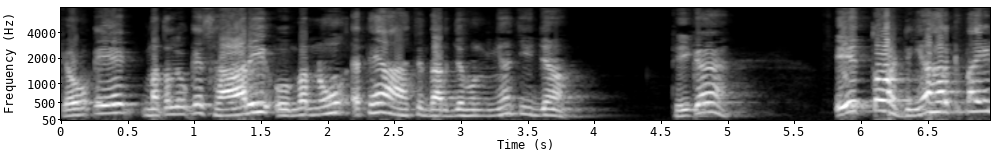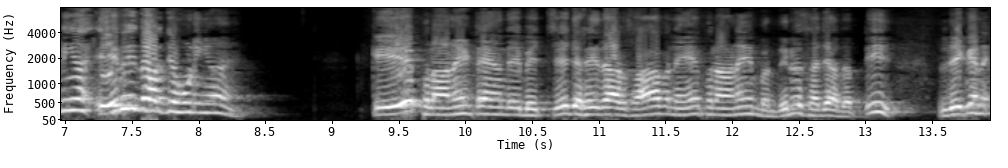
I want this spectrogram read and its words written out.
ਕਿਉਂਕਿ ਮਤਲਬ ਕਿ ਸਾਰੀ ਉਮਰ ਨੂੰ ਇਤਿਹਾਸ 'ਚ ਦਰਜ ਹੁੰਦੀਆਂ ਚੀਜ਼ਾਂ। ਠੀਕ ਹੈ? ਇਹ ਤੁਹਾਡੀਆਂ ਹਰਕਤਾਂ ਜਿਹੜੀਆਂ, ਇਹ ਵੀ ਦਰਜ ਹੋਣੀਆਂ ਹੈ ਕਿ ਫਲਾਣੇ ਟਾਈਮ ਦੇ ਵਿੱਚ ਜਥੇਦਾਰ ਸਾਹਿਬ ਨੇ ਫਲਾਣੇ ਬੰਦੇ ਨੂੰ ਸਜ਼ਾ ਦਿੱਤੀ, ਲੇਕਿਨ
